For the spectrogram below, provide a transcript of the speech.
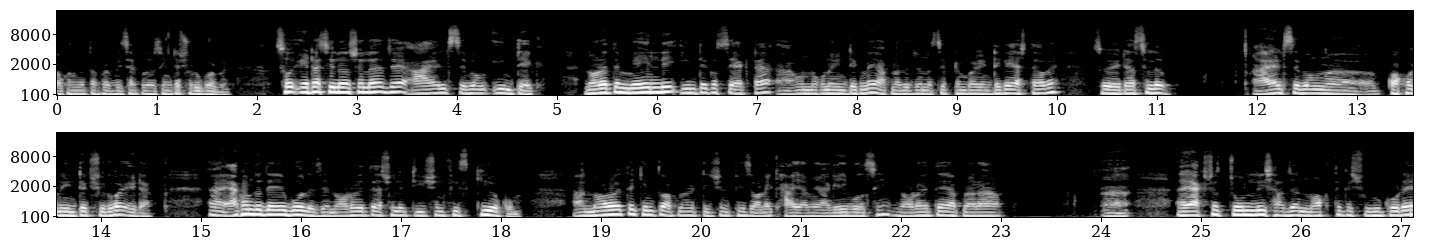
তখন কিন্তু আপনার ভিসার প্রসেসিংটা শুরু করবেন। সো এটা ছিল আসলে যে আইএলস এবং ইনটেক নরওয়েতে মেইনলি ইনটেক হচ্ছে একটা অন্য কোনো ইনটেক নেই। আপনাদের জন্য সেপ্টেম্বর ইনটেকেই আসতে হবে। সো এটা ছিল আইএলস এবং কখন ইনটেক শুরু হয়, এটা। এখন যদি আমি বলি যে নরওয়েতে আসলে টিউশন ফিস কীরকম আর নরওয়েতে কিন্তু আপনার টিউশন ফিজ অনেক হাই আমি আগেই বলছি। নরওয়েতে আপনারা একশো চল্লিশ হাজার নখ থেকে শুরু করে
